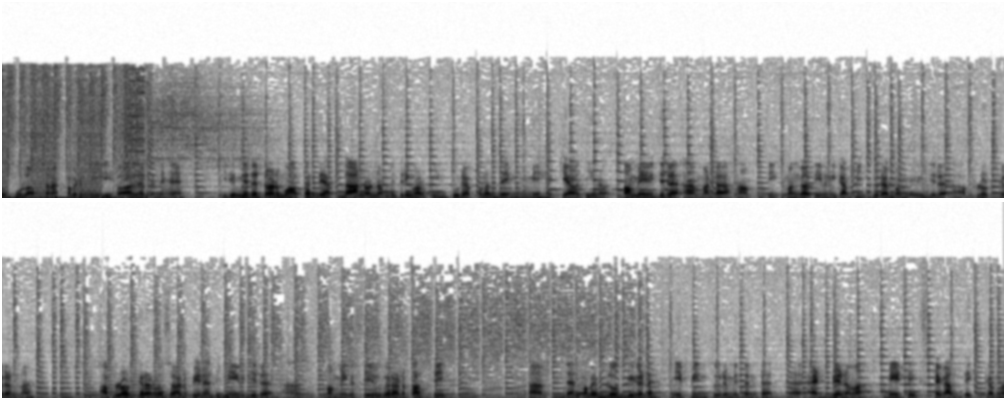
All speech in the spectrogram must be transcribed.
ලොකු ලස්සනක් අපට මේ හවා ගන්න නැහැ. ඉති මෙතට මොකර දෙයක් දාන්නන්න මෙතරිවට පින්තුරයක් වුණ දෙම මේ හැකියාව තින මේ විදිර මට හම්ති මංග තියන නික පින්තුර ම මේ විදිර අප්ලෝඩ් කරන්න. අප්ලෝඩ් කරන්න සට පේනති මේ විදිර මම මේක සේව් කරට පස්සේ දැන් අපේ බ්ලොග් එකට ඒ පින්තුර මෙතැන්ට ඇඩ්බෙනවා මේ ටෙක්ස්ට එකත් එක්කම.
